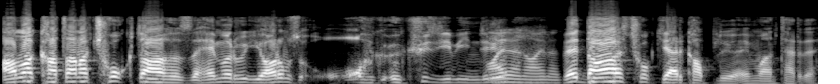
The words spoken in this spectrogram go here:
ama katana çok daha hızlı. Hammer yarım oh, öküz gibi indiriyor. Aynen aynen. Ve daha çok yer kaplıyor envanterde.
